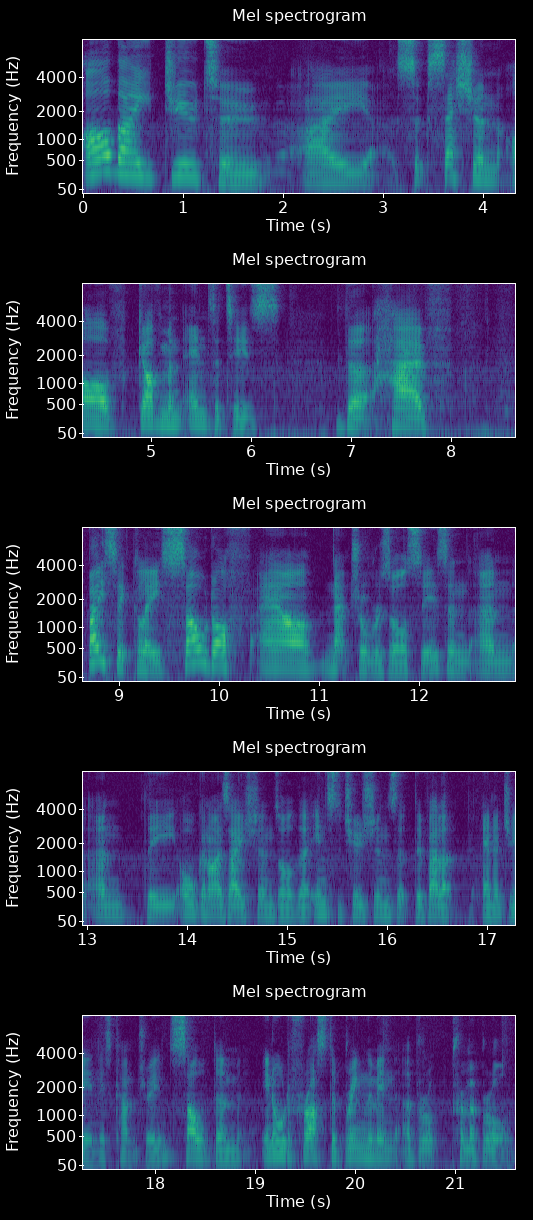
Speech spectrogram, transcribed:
Are they due to a succession of government entities that have basically sold off our natural resources and, and, and the organisations or the institutions that develop energy in this country and sold them in order for us to bring them in abro- from abroad?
